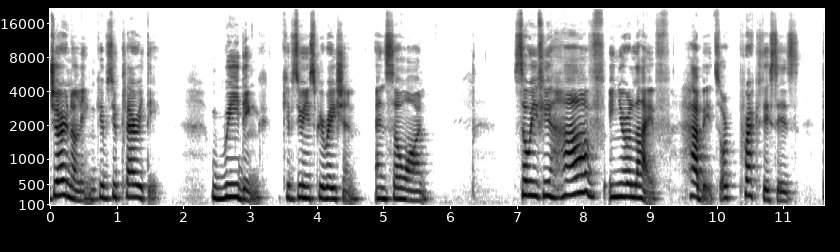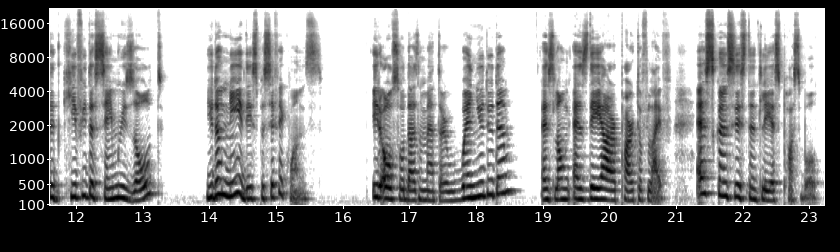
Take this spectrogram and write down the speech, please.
journaling gives you clarity, reading gives you inspiration, and so on. So, if you have in your life habits or practices that give you the same result, you don't need these specific ones. It also doesn't matter when you do them, as long as they are part of life, as consistently as possible.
